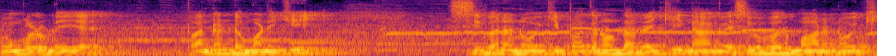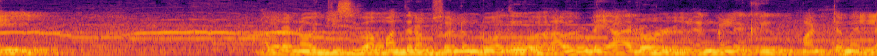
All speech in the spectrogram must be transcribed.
உங்களுடைய பன்னெண்டு மணிக்கு சிவனை நோக்கி பதினொன்றரைக்கு நாங்கள் சிவபெருமானை நோக்கி அவரை நோக்கி சிவமந்திரம் சொல்லும்போது அவருடைய அருள் எங்களுக்கு மட்டுமல்ல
